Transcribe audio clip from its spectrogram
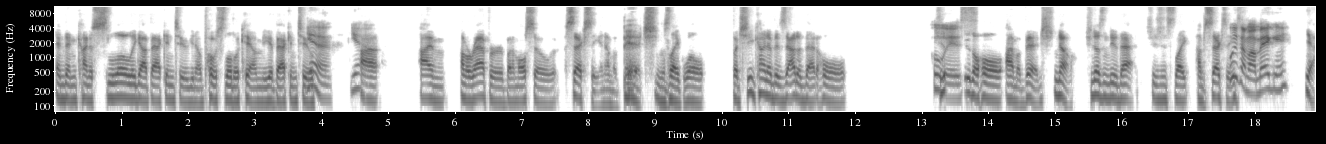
and then kind of slowly got back into, you know, post Little Kim, you get back into, Yeah. Yeah. uh, I'm I'm a rapper, but I'm also sexy and I'm a bitch. And it's like, well, but she kind of is out of that whole Who is? do the whole I'm a bitch. No, she doesn't do that. She's just like I'm sexy. Who you talking about, Megan? Yeah.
